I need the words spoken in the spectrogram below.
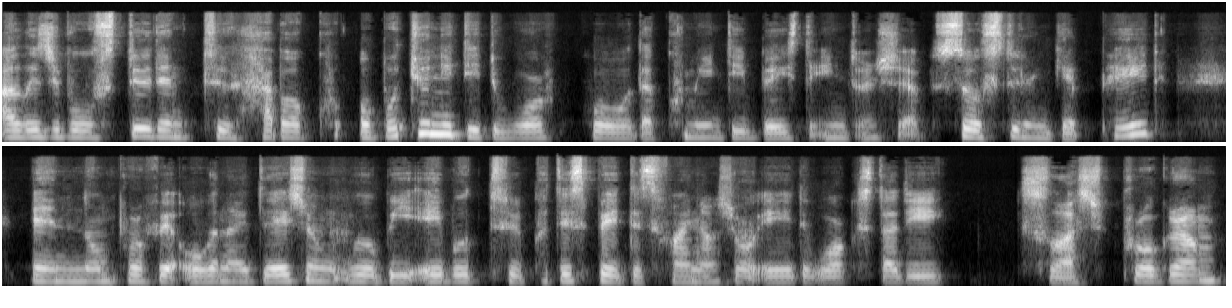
eligible student to have an opportunity to work for the community-based internship. So students get paid and nonprofit organization will be able to participate this financial aid work study slash program.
